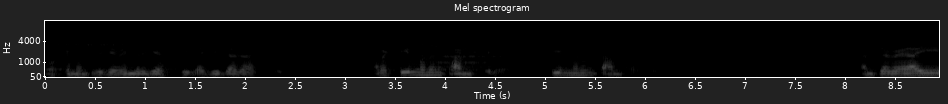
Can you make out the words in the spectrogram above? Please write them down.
मुख्यमंत्री देवेंद्रजी असतील अजितदादा असतील आम्ही टीम म्हणून काम केलं. टीम म्हणून काम करतो आमच्या वेळाही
